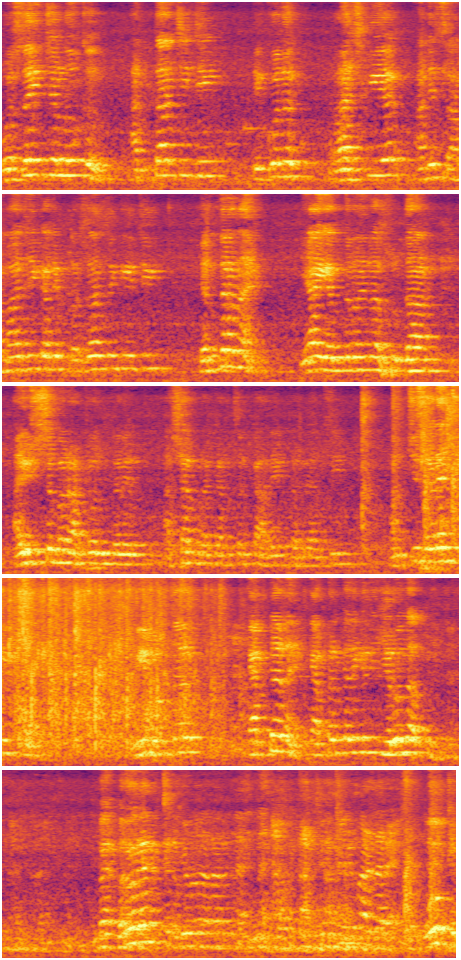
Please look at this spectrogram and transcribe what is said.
वसईचे लोक आत्ताची जी एकूणच राजकीय आणि सामाजिक आणि प्रशासकीय जी यंत्रणा आहे. या यंत्रणेला सुद्धा आयुष्यभर आठवण करेल अशा प्रकारचं कार्य करण्याची आमची सगळ्यांची इच्छा आहे. मी फक्त कॅप्टन आहे. कॅप्टन कधी कधी झिरो जातो. बरोबर आहे ना? ओके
